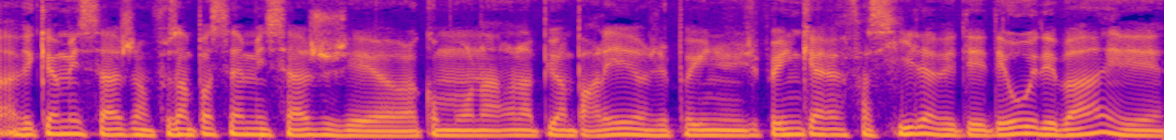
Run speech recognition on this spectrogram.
avec un message, en faisant passer un message. J'ai, euh, comme on a, on a, pu en parler, j'ai pas une, j'ai pas une carrière facile avec des, des, hauts et des bas, et,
